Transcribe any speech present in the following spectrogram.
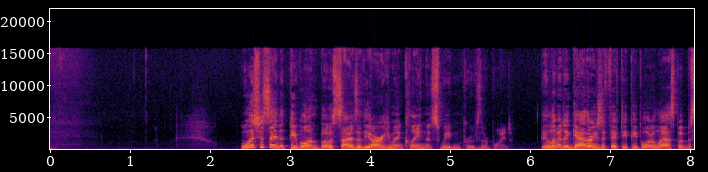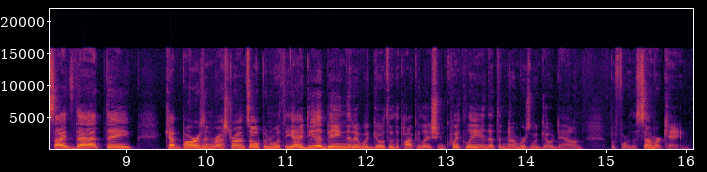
well, let's just say that people on both sides of the argument claim that Sweden proves their point. They limited gatherings to 50 people or less, but besides that, they kept bars and restaurants open with the idea being that it would go through the population quickly and that the numbers would go down before the summer came.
